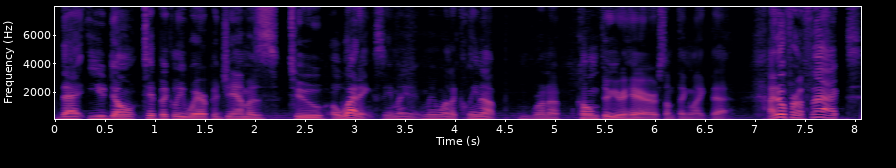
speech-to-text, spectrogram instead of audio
that you don't typically wear pajamas to a wedding, so you may, you may want to clean up, run a comb through your hair or something like that. I know for a fact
